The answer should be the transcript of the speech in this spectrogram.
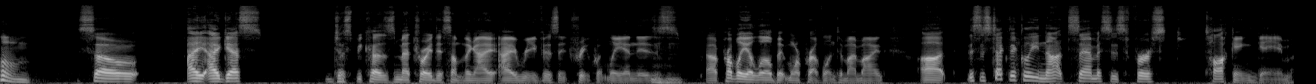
Um, So, I I guess just because Metroid is something I I revisit frequently and is uh, probably a little bit more prevalent in my mind. Uh, this is technically not Samus's first talking game.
